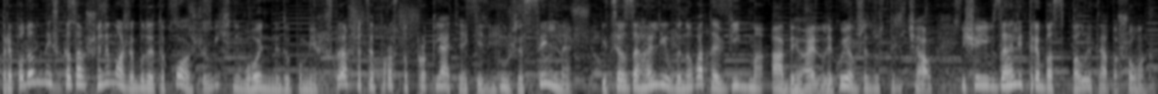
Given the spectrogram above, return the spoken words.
Преподобний сказав, що не може бути такого, що вічний вогонь не допоміг. Сказав, що це просто прокляття якесь дуже сильне, і це взагалі винувата відьма Абігайл, яку я вже зустрічав, і що її взагалі треба спалити, а то що вона?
